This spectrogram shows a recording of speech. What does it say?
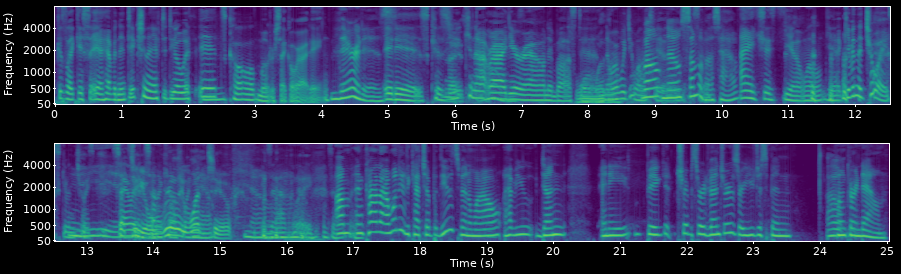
because, like I say, I have an addiction I have to deal with. It's called motorcycle riding. There it is. It is because you Nice. cannot ride year round in Boston, nor would you want Well, to. no, some of us have. I just, yeah, well, yeah. Given the choice, given the choice. Yeah. So Do you really California want now. to? no, Exactly. Exactly. Um, and Carla, I wanted to catch up with you. It's been a while. Have you done any big trips or adventures, or you just been Oh, hunkering down?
